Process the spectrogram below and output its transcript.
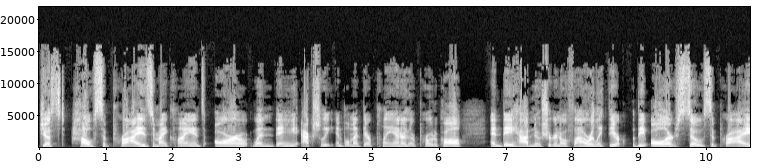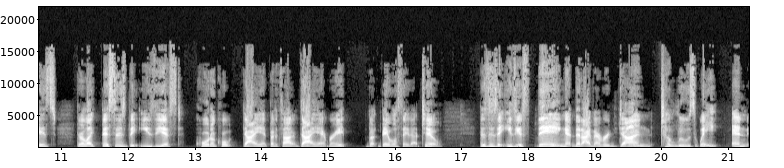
just how surprised my clients are when they actually implement their plan or their protocol and they have no sugar, no flour. Like they're, they all are so surprised. They're like, this is the easiest quote unquote diet, but it's not a diet, right? But they will say that too. This is the easiest thing that I've ever done to lose weight. And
